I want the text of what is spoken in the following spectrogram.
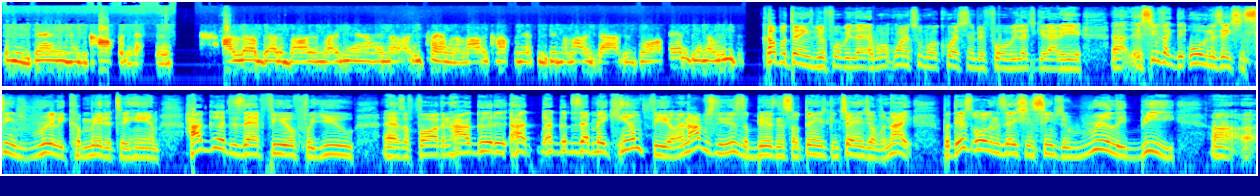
in his game and the confidence. And I love that about him right now, and uh, he's playing with a lot of confidence and getting a lot of guys involved and being a leader. Couple things before we let one or two more questions before we let you get out of here. Uh, it seems like the organization seems really committed to him. How good does that feel for you as a father, and how good is, how, how good does that make him feel? And obviously, this is a business, so things can change overnight. But this organization seems to really be uh, uh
